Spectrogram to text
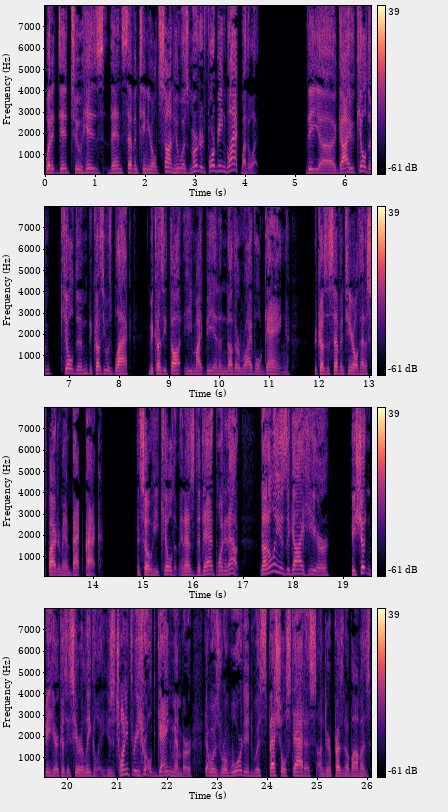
what it did to his then 17 year old son, who was murdered for being black, by the way. The uh, guy who killed him killed him because he was black, because he thought he might be in another rival gang, because the 17 year old had a Spider Man backpack. And so he killed him. And as the dad pointed out, not only is the guy here, he shouldn't be here because he's here illegally. He's a 23 year old gang member that was rewarded with special status under President Obama's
